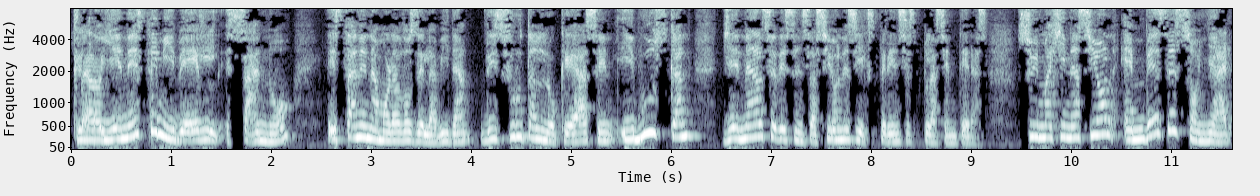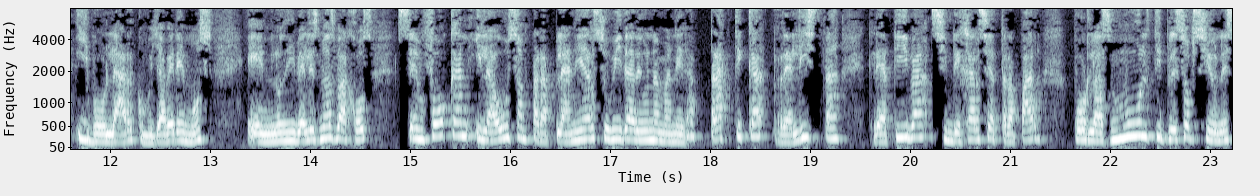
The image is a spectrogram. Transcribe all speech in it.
Claro, y en este nivel sano, están enamorados de la vida, disfrutan lo que hacen y buscan llenarse de sensaciones y experiencias placenteras. Su imaginación, en vez de soñar y volar, como ya veremos, en los niveles más bajos, se enfocan y la usan para planear su vida de una manera práctica, realista, creativa, sin dejarse atrapar por las múltiples opciones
